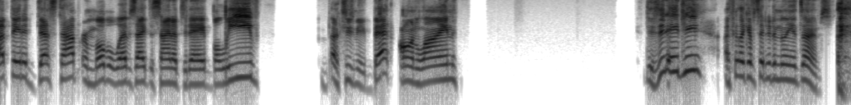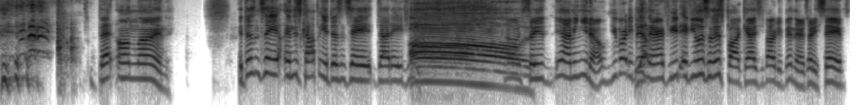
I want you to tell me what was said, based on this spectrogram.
updated desktop or mobile website to sign up today. Bleav, excuse me, bet online. Is it AG? I feel like I've said it a million times. bet online. It doesn't say in this copy. It doesn't say .ag. Oh, Oh, so you, yeah, I mean, you know, you've already been Yep. there. If you if you listen to this podcast, you've already been there. It's already saved.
